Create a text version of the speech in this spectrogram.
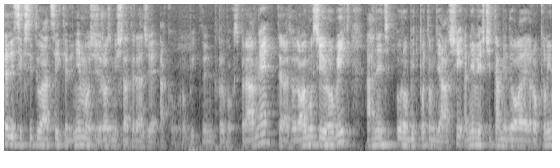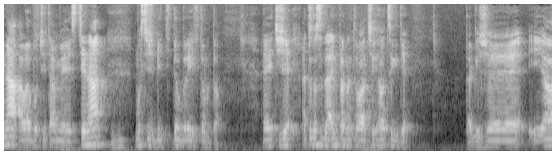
Tedy si v situácii, kedy nemôžeš rozmýšľať teraz, že ako urobiť ten prvok správne, teraz ho ale musíš robiť a hneď urobiť potom ďalší a nevieš, či tam je dole roklina alebo či tam je stena, mm-hmm. musíš byť dobrý v tomto. Hej, čiže, a toto sa dá implementovať hoci kde. Takže ja,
